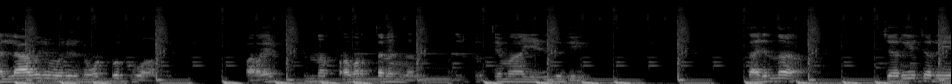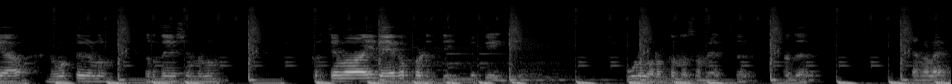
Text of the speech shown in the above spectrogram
എല്ലാവരും ഒരു നോട്ട്ബുക്ക് വാങ്ങി പറയുന്ന പ്രവർത്തനങ്ങൾ അതിൽ കൃത്യമായി എഴുതുകയും തരുന്ന ചെറിയ ചെറിയ നോട്ടുകളും നിർദ്ദേശങ്ങളും കൃത്യമായി രേഖപ്പെടുത്തി വെക്കുകയും ചെയ്യും. സ്കൂൾ തുറക്കുന്ന സമയത്ത് അത് ഞങ്ങളെ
